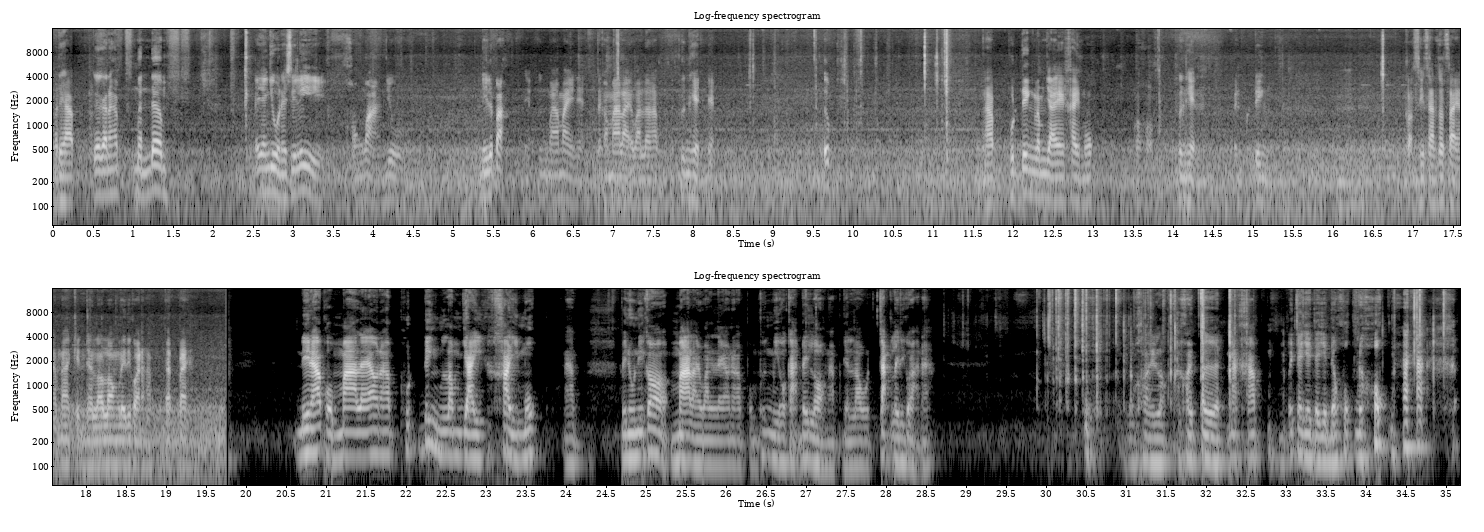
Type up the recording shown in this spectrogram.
สวัสดีครับ เจอกันนะครับ เหมือนเดิมก็ยังอยู่ในซีรีส์ของหวานอยู่ นี่หรือเปล่าเนี่ยเพิ่งมาใหม่เนี่ย แต่ก็มาหลายวันแล้วครับ เพิ่งเห็นเนี่ยอึ๊บนะครับพุดดิ้งลำไยไข่มุกโอ้โหเพิ่งเห็นเป็นพุดดิ้งอืมก็สีสันสดใสครับน่ากินเดี๋ยวเราลองเลยดีกว่านะครับจัดไปนี่นะครับผมมาแล้วนะครับ พุดดิ้งลำไยไข่มุกนะครับเมนูนี้ก็มาหลายวันแล้วนะครับ ผมเพิ่งมีโอกาสได้ลองนะครับ เดี๋ยวเราจัดเลยดีกว่านะ ค่อยๆลองค่อยๆเปิดนะครับใจเย็นใจเย็นเดี๋ยวหกเดี๋ยวหกนะ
